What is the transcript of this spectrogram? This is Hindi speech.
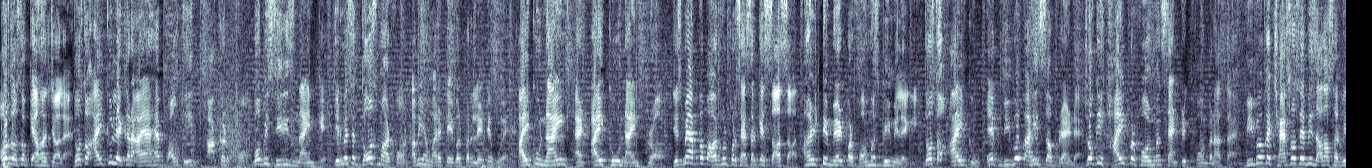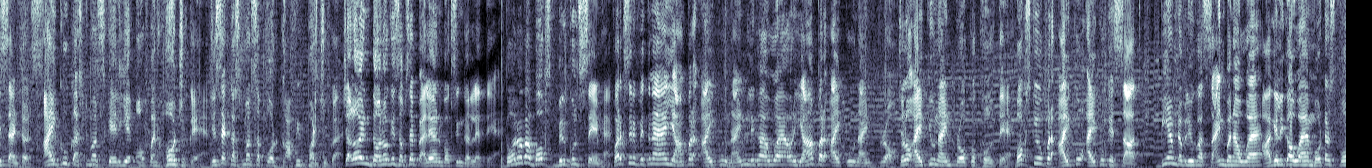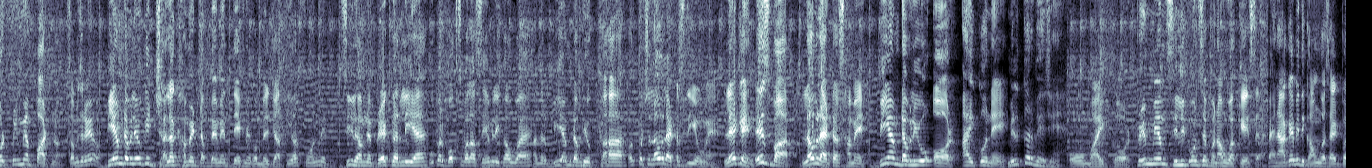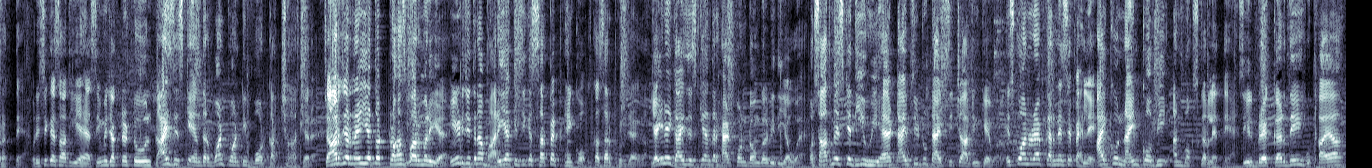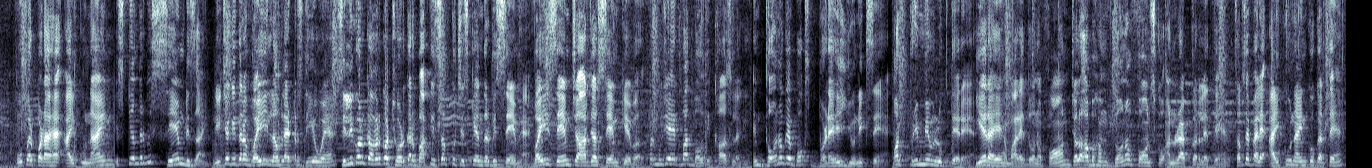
और दोस्तों, क्या हाल चाल है? दोस्तों iQ लेकर आया है बहुत ही धाकड़ फ़ोन वो भी सीरीज़ 9 के, जिनमें से दो स्मार्टफ़ोन अभी हमारे टेबल पर लेटे हुए हैं। iQ 9 एंड iQ 9 Pro, जिसमें आपको पावरफुल प्रोसेसर के साथ साथ अल्टीमेट परफॉर्मेंस भी मिलेगी। दोस्तों iQ एक वीवो का ही सब ब्रांड है, जो की हाई परफॉर्मेंस सेंट्रिक फ़ोन बनाता है। वीवो के 600 से भी ज़्यादा सर्विस सेंटर्स iQ कस्टमर्स के लिए ओपन हो चुके हैं, जिससे कस्टमर सपोर्ट काफ़ी बढ़ चुका है। चलो, इन दोनों की सबसे पहले अनबॉक्सिंग कर लेते हैं। दोनों का बॉक्स बिल्कुल सेम है, फ़र्क सिर्फ़ इतना है? यहाँ पर iQ 9 लिखा हुआ है और यहाँ पर iQ 9 Pro चलो iQ 9 Pro को खोलते हैं। बॉक्स के ऊपर iQ iQ के साथ। BMW का साइन बना हुआ है आगे लिखा हुआ है मोटर स्पोर्ट प्रीमियम पार्टनर समझ रहे हो? BMW की झलक हमें डब्बे में देखने को मिल जाती है और फ़ोन में भी। सील हमने ब्रेक कर ली है। ऊपर बॉक्स वाला सेम लिखा हुआ है अंदर BMW कार और कुछ लव लेटर्स दिए हुए हैं। लेकिन इस बार लव लेटर्स हमें BMW और आइको ने मिलकर भेजे हैं। Oh my god premium silicon से बना हुआ केस है। पहना के भी दिखाऊँगा साइड पर रखते हैं। और इसी के साथ ये है सिम इजेक्टर टूल गाइस इसके अंदर 120 वोल्ट का चार्जर है। चार्जर नहीं है तो ट्रांसफार्मर ही है। ईंट जितना भारी है किसी के सर पे फेंको, उसका सर फूट जाएगा। यही नहीं गाइज़ इसके अंदर हेडफोन डोंगल भी दिया हुआ है। और साथ में इसके दी हुई है type C to type C charging cable इसको अनरैप करने से पहले आईको नाइन को भी अनबॉक्स कर लेते हैं। सील ब्रेक कर दी, उठाया ऊपर पड़ा है आईकू 9 इसके अंदर भी सेम डिज़ाइन नीचे की तरफ़ वही लव लेटर्स दिए हुए हैं। सिलिकॉन कवर को छोड़कर बाकी सब कुछ इसके अंदर भी सेम है। वही सेम चार्जर सेम केबल पर मुझे एक बात बहुत ही खास लगी। इन दोनों के बॉक्स बड़े ही यूनिक से हैं और प्रीमियम लुक दे रहे हैं। ये रहे हमारे दोनों फ़ोन चलो अब हम दोनों फ़ोन को अनरैप कर लेते हैं। सबसे पहले आईकू नाइन को करते हैं।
